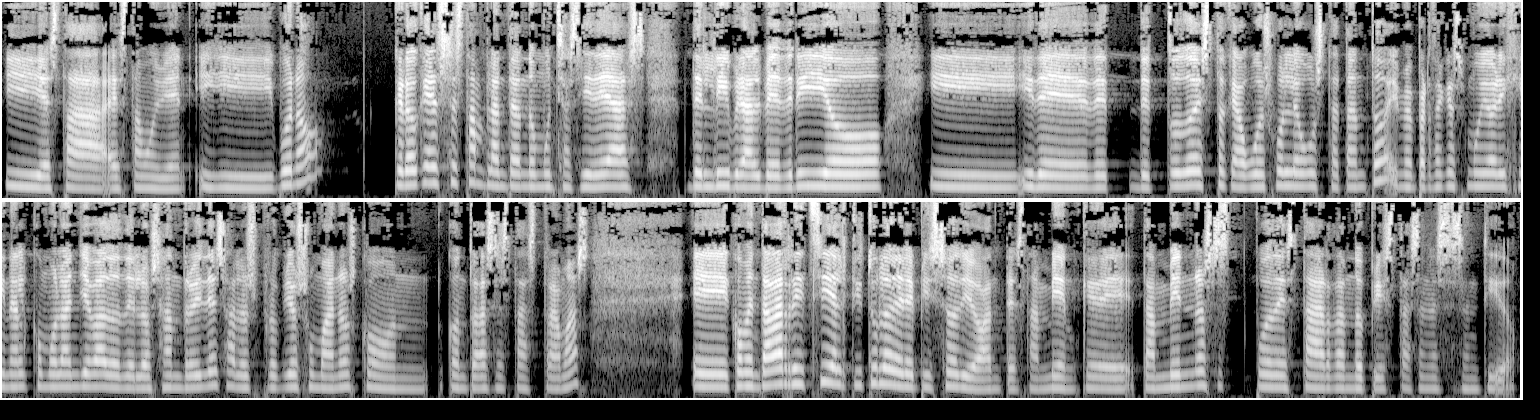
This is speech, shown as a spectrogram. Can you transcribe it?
y está, está muy bien. Y bueno, creo que se están planteando muchas ideas del libre albedrío y, de todo esto que a Westworld le gusta tanto y me parece que es muy original cómo lo han llevado de los androides a los propios humanos con, con todas estas tramas. Eh, comentaba Richie el título del episodio antes también, que también nos puede estar dando pistas en ese sentido.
